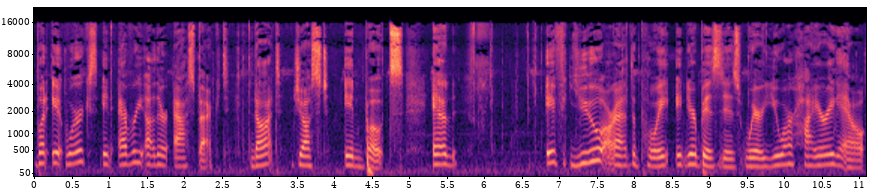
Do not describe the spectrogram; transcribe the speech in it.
But it works in every other aspect, not just in boats. And if you are at the point in your business where you are hiring out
